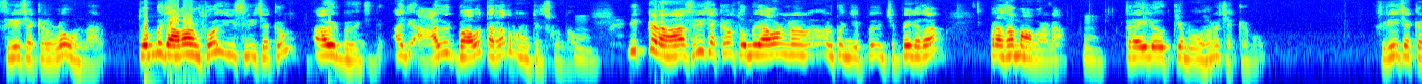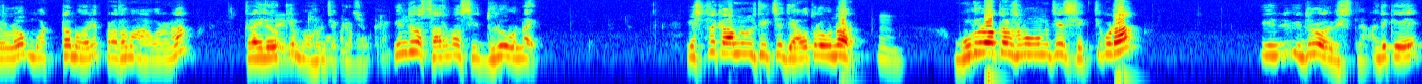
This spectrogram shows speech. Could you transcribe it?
శ్రీచక్రంలో ఉన్నారు. తొమ్మిది ఆవరణతో ఈ శ్రీచక్రం ఆవిర్భవించింది. అది ఆవిర్భావం తర్వాత మనం తెలుసుకుందాం. ఇక్కడ శ్రీచక్రం తొమ్మిది ఆవరణ అనుకుని చెప్పే చెప్పే కదా? ప్రథమ ఆవరణ. త్రైలోక్య మోహన చక్రము. శ్రీచక్రంలో మొట్టమొదటి ప్రథమ ఆవరణ త్రైలోక్య మోహన చక్రము. చక్రం. ఇందులో సర్వ సిద్ధులు ఉన్నాయి. ఇష్టకామములు తీర్చే దేవతలు ఉన్నారు. మూడు లోకాల సమూహం చేసే శక్తి కూడా ఇందులో లభిస్తుంది. అందుకే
